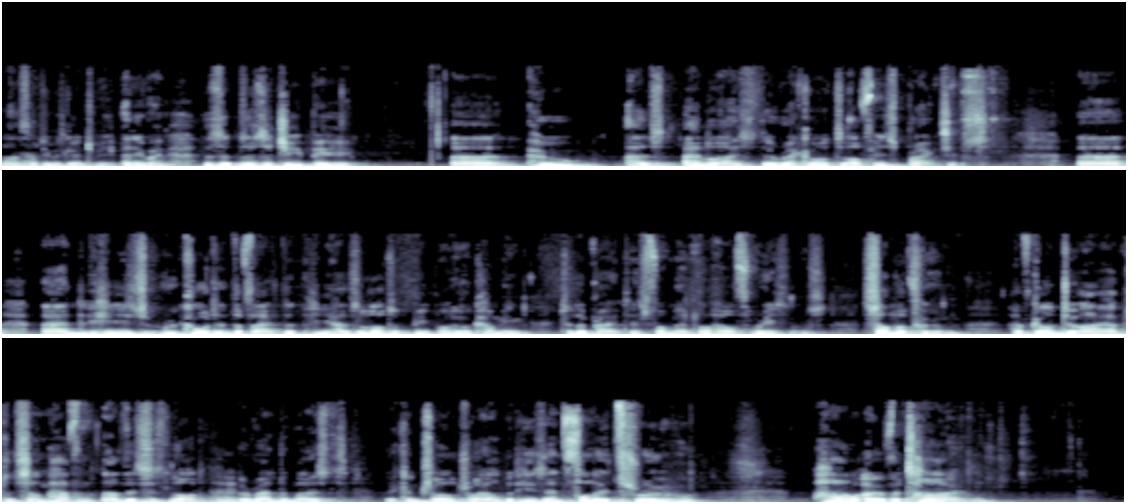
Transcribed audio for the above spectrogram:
Oh, I thought he was going to be. Anyway, there's a, there's a GP uh, who has analysed the records of his practice. Uh, and he's recorded the fact that he has a lot of people who are coming to the practice for mental health reasons, some of whom have gone to IAPT and some haven't. Now, this is not mm. a randomized a controlled trial, but he's then followed through how, over time,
